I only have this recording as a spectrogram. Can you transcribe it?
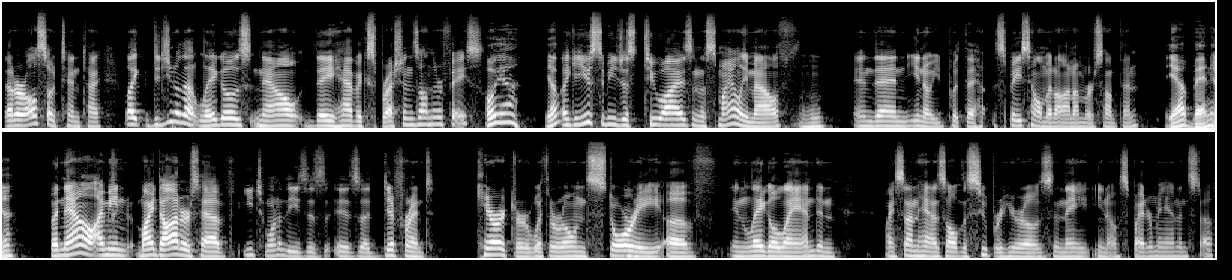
that are also 10 times. Like, did you know that Legos now they have expressions on their face? Oh yeah. Yep. Like, it used to be just two eyes and a smiley mouth. Mhm. And then, you know, you'd put the space helmet on them or something. Yeah, Benny. Yeah. But now, I mean, my daughters have each one of these is, is a different character with her own story of in Legoland. And my son has all the superheroes and they, you know, Spider Man and stuff.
